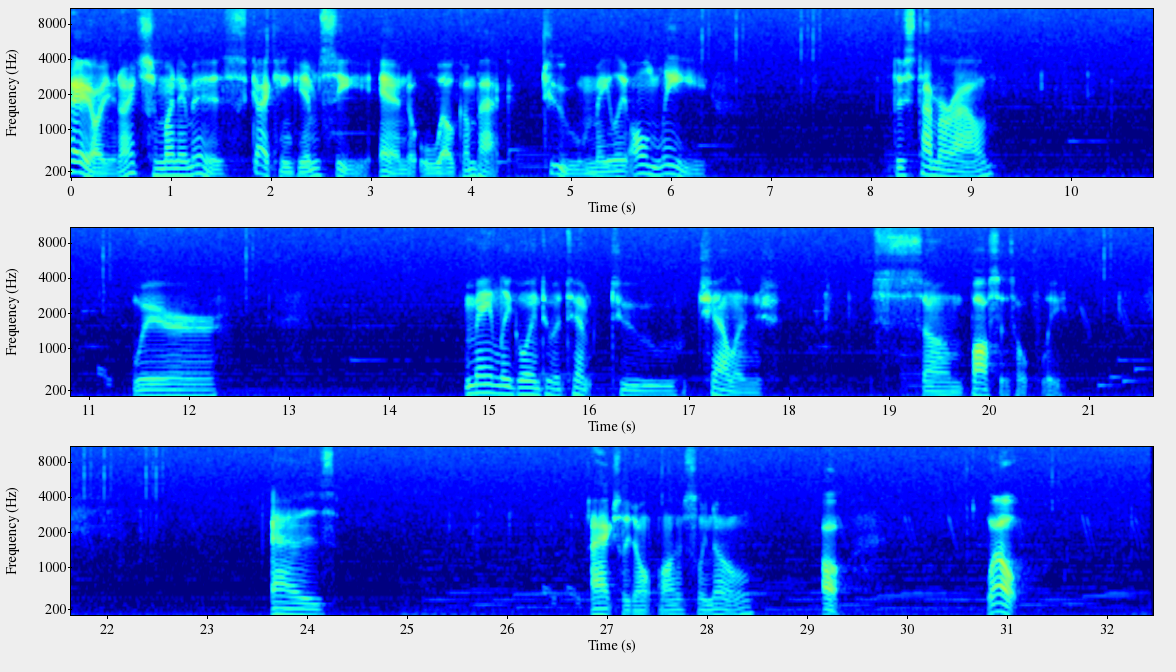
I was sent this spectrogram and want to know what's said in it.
Hey all you knights, my name is Sky King MC, and welcome back to Melee Only. This time around, we're mainly going to attempt to challenge some bosses, hopefully. As I actually don't honestly know. Oh. Well,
